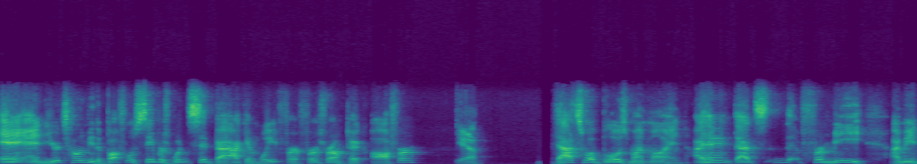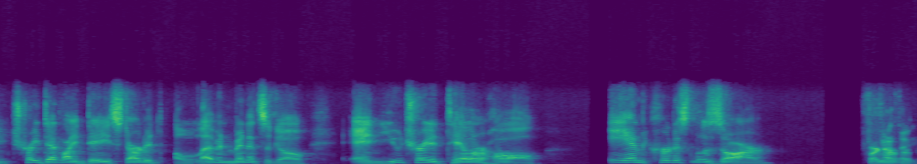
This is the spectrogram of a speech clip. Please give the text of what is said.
and, and you're telling me the Buffalo Sabres wouldn't sit back and wait for a first round pick offer? Yeah. That's what blows my mind. I think that's for me. I mean, trade deadline day started 11 minutes ago, and you traded Taylor Hall and Curtis Lazar for, for nothing.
